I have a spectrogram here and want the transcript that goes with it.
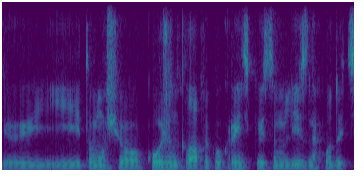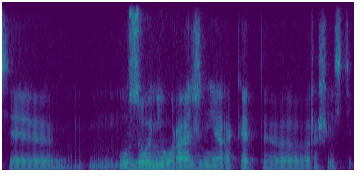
і тому, що кожен клаптик української землі знаходиться у зоні ураження ракет е, рашистів.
